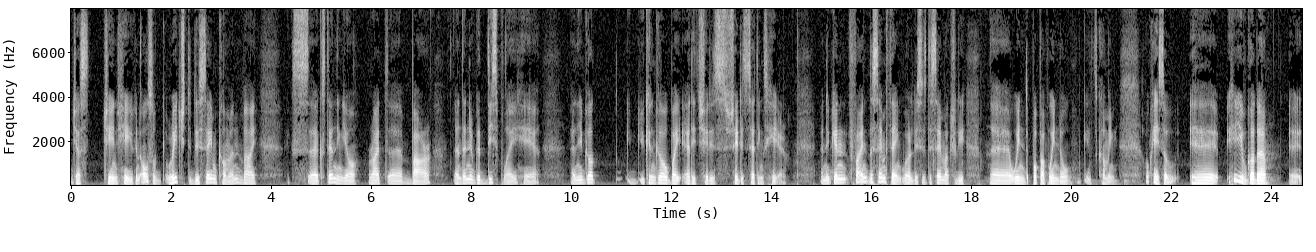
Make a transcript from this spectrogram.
just change here. You can also reach to the same command by ex uh, extending your right uh, bar and then you've got display here and you got you can go by edit shaded, shaded settings here. And you can find the same thing. Well this is the same actually uh, window pop-up window. It's coming. Okay so uh, here you've got a, a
